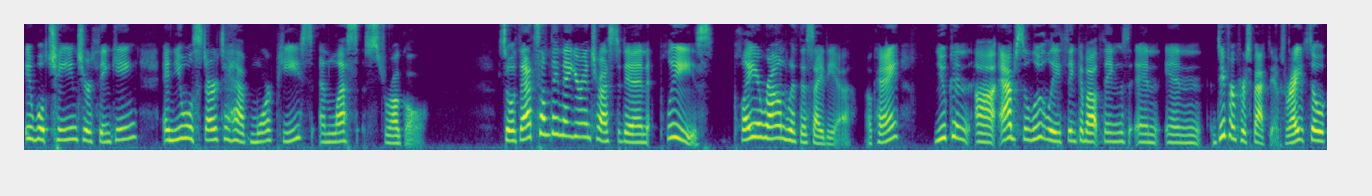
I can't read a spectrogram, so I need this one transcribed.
it will change your thinking and you will start to have more peace and less struggle. So, if that's something that you're interested in, please play around with this idea, okay? You can uh, absolutely think about things in in different perspectives, right? So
